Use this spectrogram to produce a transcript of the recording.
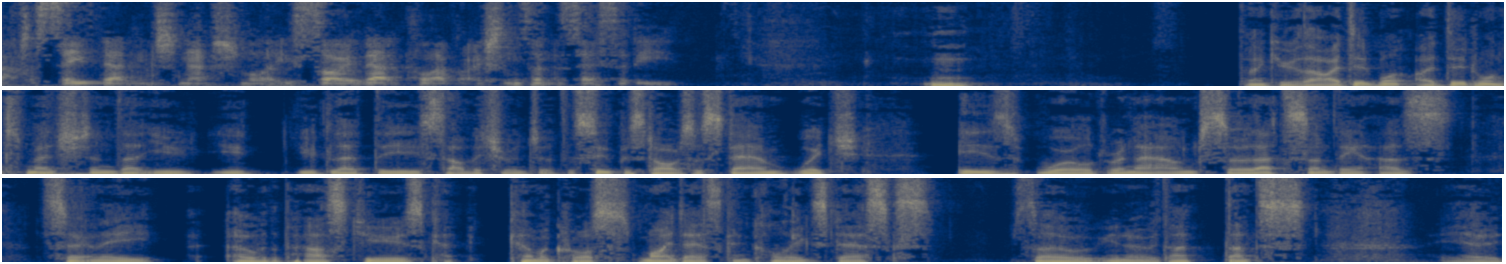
have to seek that internationally. So that collaboration is a necessity. Mm. Thank you. I did want I did want to mention that you you you led the establishment of the Superstars of STEM, which is world renowned. So that's something that has certainly over the past years come across my desk and colleagues' desks. So you know that that's you know,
